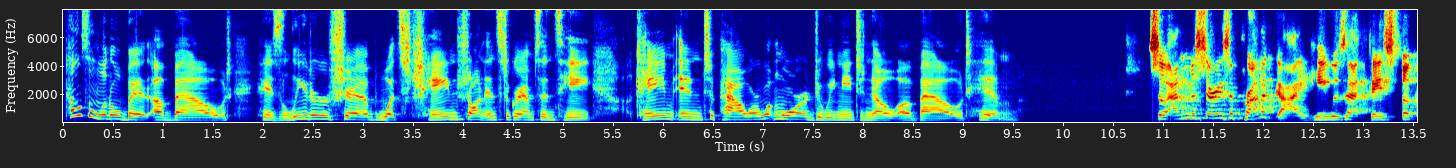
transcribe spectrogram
Tell us a little bit about his leadership, what's changed on Instagram since he came into power. What more do we need to know about him? So Adam Mosseri is a product guy. He was at Facebook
